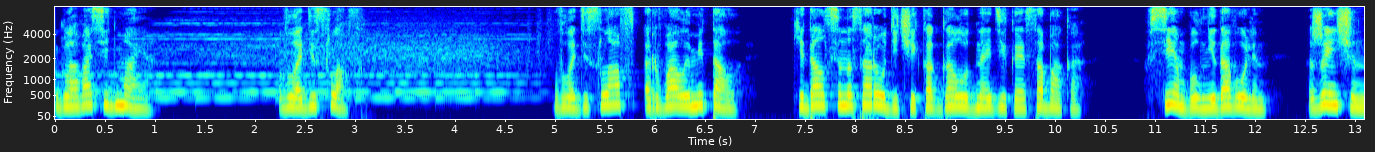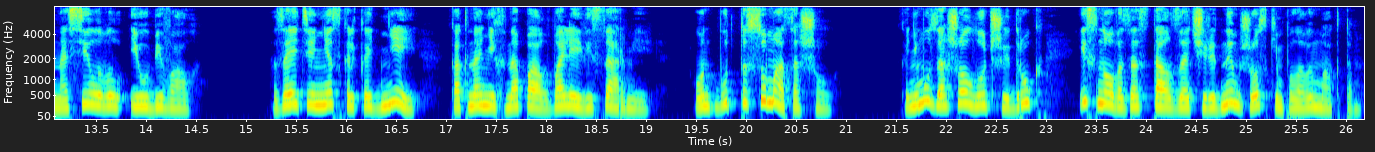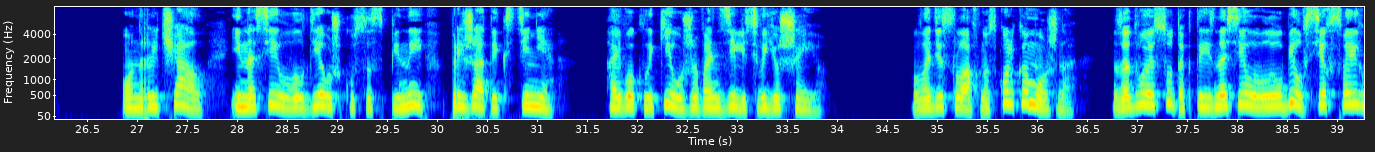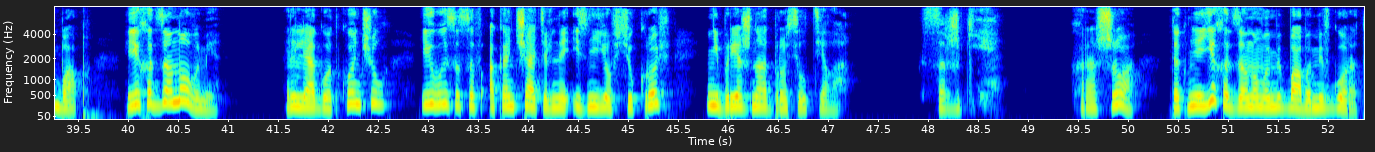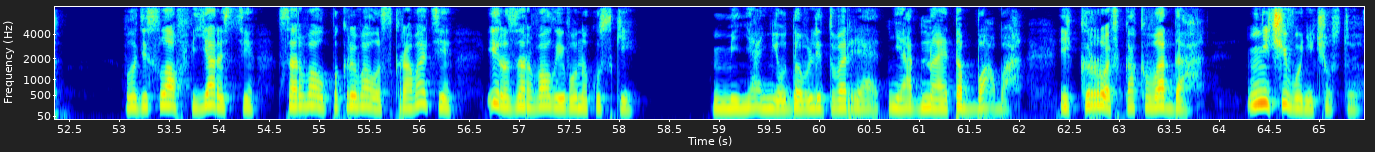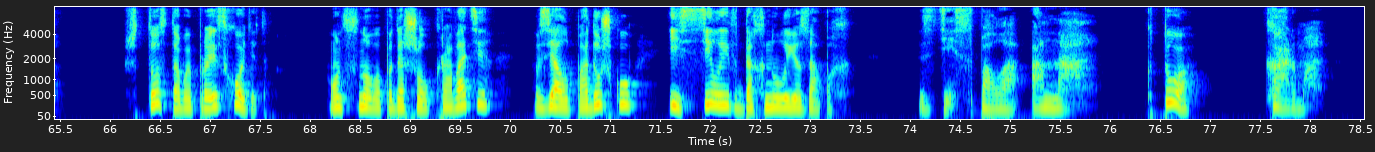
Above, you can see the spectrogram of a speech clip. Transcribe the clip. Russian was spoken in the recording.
Глава седьмая. Владислав. Владислав рвал и металл, кидался на сородичей, как голодная дикая собака. Всем был недоволен, женщин насиловал и убивал. За эти несколько дней, как на них напал Валевий с армией, он будто с ума сошел. К нему зашел лучший друг и снова застал за очередным жестким половым актом. Он рычал и насиловал девушку со спины, прижатой к стене, а его клыки уже вонзились в ее шею. «Владислав, ну сколько можно? За двое суток ты изнасиловал и убил всех своих баб. Ехать за новыми!» Релиагот кончил и, высосав окончательно из нее всю кровь, небрежно отбросил тело. «Сожги!» «Хорошо, так мне ехать за новыми бабами в город?» Владислав в ярости сорвал покрывало с кровати и разорвал его на куски. «Меня не удовлетворяет ни одна эта баба, и кровь как вода. Ничего не чувствую». «Что с тобой происходит?» Он снова подошел к кровати, взял подушку и с силой вдохнул ее запах. Здесь спала она. «Кто?» «Карма».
